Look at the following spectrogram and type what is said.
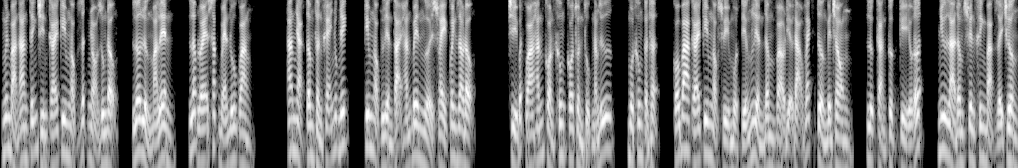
nguyên bản an tĩnh chín cái kim ngọc rất nhỏ rung động, lơ lửng mà lên, lấp lóe sắc bén đu quang. An nhạc tâm thần khẽ nhúc ních kim ngọc liền tại hắn bên người xoay quanh dao động. Chỉ bất quá hắn còn không có thuần thục nắm giữ, một không cẩn thận, có ba cái kim ngọc xùy một tiếng liền đâm vào địa đạo vách tường bên trong, lực cản cực kỳ yếu ớt, như là đâm xuyên khinh bạc giấy trương.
